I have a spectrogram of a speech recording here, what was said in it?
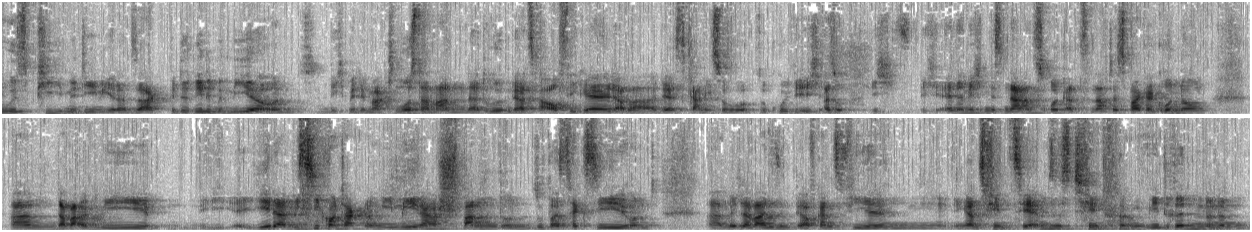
USP, mit dem ihr dann sagt, bitte rede mit mir und nicht mit dem Max Mustermann da drüben, der hat zwar auch viel Geld, aber der ist gar nicht so, so cool wie ich. Also ich, ich erinnere mich ein bisschen daran zurück, als nach der Sparker Gründung, ähm, da war irgendwie jeder VC-Kontakt irgendwie mega spannend und super sexy und äh, mittlerweile sind wir auf ganz vielen, in ganz vielen CM-Systemen irgendwie drin und dann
